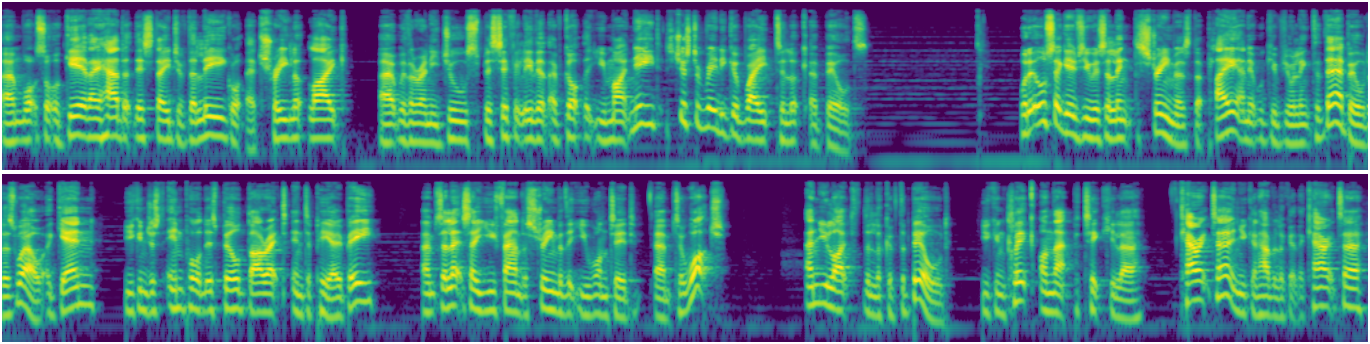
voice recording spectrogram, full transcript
um, what sort of gear they had at this stage of the league, what their tree looked like, uh, whether any jewels specifically that they've got that you might need. It's just a really good way to look at builds. What it also gives you is a link to streamers that play, and it will give you a link to their build as well. Again, you can just import this build direct into POB. Um, so let's say you found a streamer that you wanted um, to watch, and you liked the look of the build. You can click on that particular character, and you can have a look at the character,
